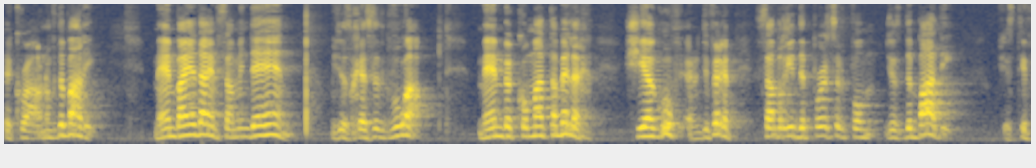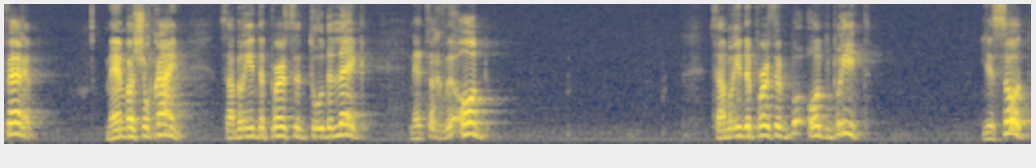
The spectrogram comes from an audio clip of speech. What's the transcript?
The crown of the body. מהם בידיים, some in the hand, which is חסד גבורה. מהם בקומת המלך, שהיא הגוף, תפארת. The person from just the body, which is תפארת. מהם בשוקיים. Read the person through the leg, נצח ועוד. Read the person עוד ברית, יסוד.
